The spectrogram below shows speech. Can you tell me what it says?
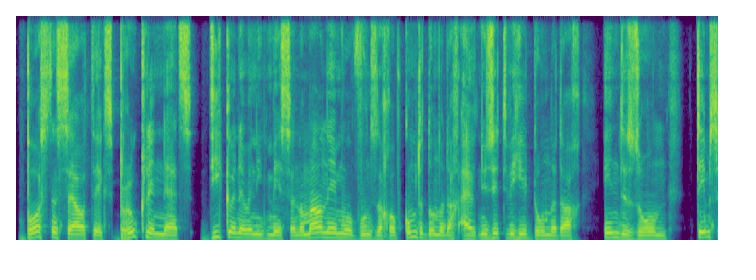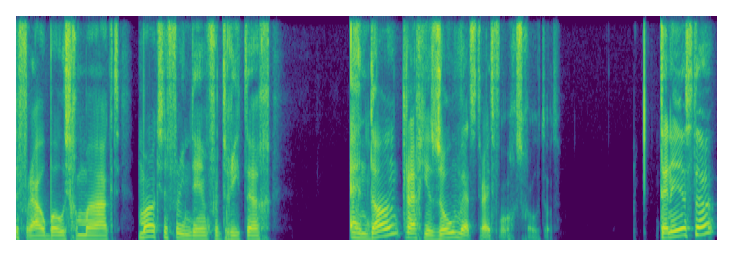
Boston Celtics, Brooklyn Nets, die kunnen we niet missen. Normaal nemen we op woensdag op, komt het donderdag uit. Nu zitten we hier donderdag in de zon. Tim zijn vrouw boos gemaakt, Mark zijn vriendin verdrietig. En dan krijg je zo'n wedstrijd voorgeschoteld. Ten eerste,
